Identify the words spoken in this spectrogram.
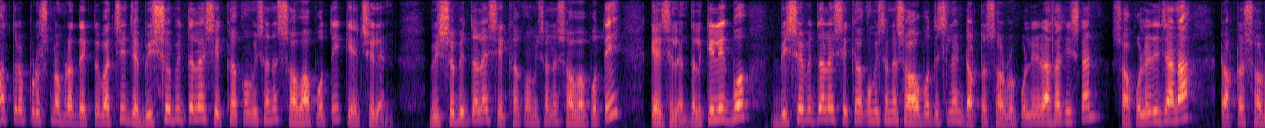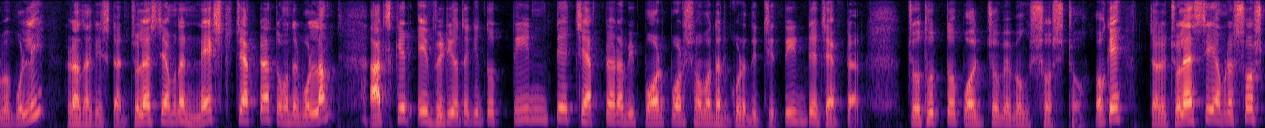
মাত্র প্রশ্ন আমরা দেখতে পাচ্ছি যে বিশ্ববিদ্যালয় শিক্ষা কমিশনের সভাপতি কে ছিলেন? বিশ্ববিদ্যালয় শিক্ষা কমিশনের সভাপতি কে ছিলেন? তাহলে কি লিখব? বিশ্ববিদ্যালয় শিক্ষা কমিশনের সভাপতি ছিলেন ডক্টর সর্বপল্লী রাধাকৃষ্ণন। সকলেরই জানা, ডক্টর সর্বপল্লী রাধাকৃষ্ণন। চলে আসছে আমাদের নেক্সট চ্যাপ্টার তোমাদের বললাম। আজকের এই ভিডিওতে কিন্তু তিনটে চ্যাপ্টার আমি পরপর সমাধান করে দিচ্ছি, তিনটে চ্যাপ্টার চতুর্থ, পঞ্চম এবং ষষ্ঠ। ওকে তাহলে চলে আসছি আমরা ষষ্ঠ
